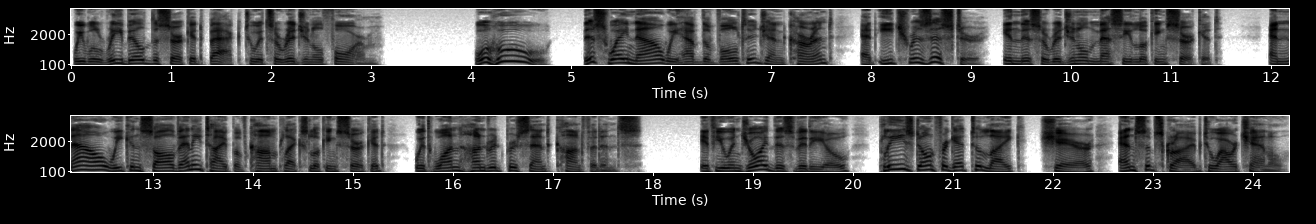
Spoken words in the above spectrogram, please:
we will rebuild the circuit back to its original form. Woohoo! This way now we have the voltage and current at each resistor in this original messy-looking circuit. And now we can solve any type of complex-looking circuit with 100% confidence. If you enjoyed this video, please don't forget to like, share, and subscribe to our channel.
